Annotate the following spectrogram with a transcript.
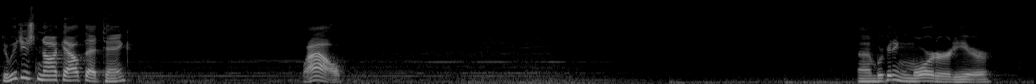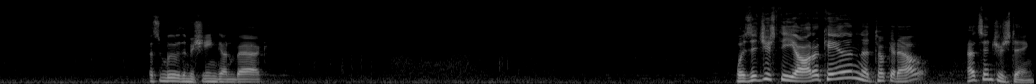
Did we just knock out that tank? Wow. Um, we're getting mortared here. Let's move the machine gun back. Was it just the autocannon that took it out? That's interesting.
